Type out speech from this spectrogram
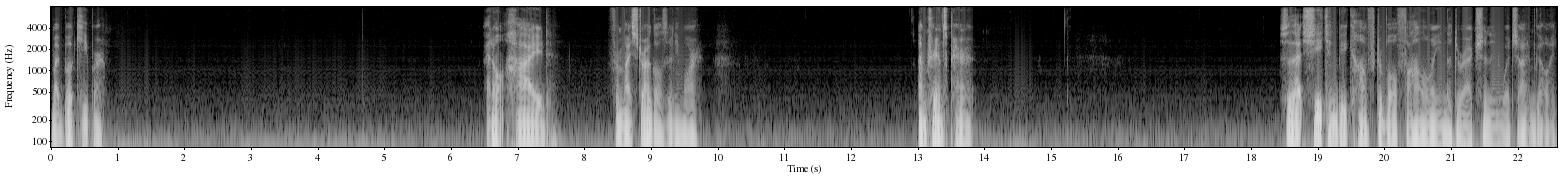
my bookkeeper. I don't hide from my struggles anymore. I'm transparent. So that she can be comfortable following the direction in which I am going.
